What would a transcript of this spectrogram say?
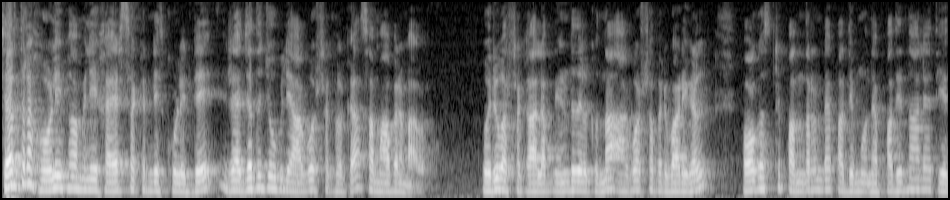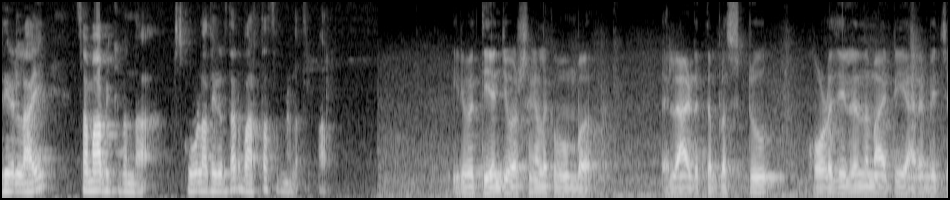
Cherthala holy family higher secondary സ്കൂളിന്റെ രജത ജൂബിലി ആഘോഷങ്ങൾക്ക് സമാപനമാകും. ഒരു വർഷക്കാലം നീണ്ടു നിൽക്കുന്ന ആഘോഷ പരിപാടികൾ ഓഗസ്റ്റ് പന്ത്രണ്ട് പതിമൂന്ന് പതിനാല് തീയതികളിലായി സമാപിക്കുമെന്ന് സ്കൂൾ അധികൃതർ വാർത്താ സമ്മേളനത്തിൽ പറഞ്ഞു. ഇരുപത്തിയഞ്ച് വർഷങ്ങൾക്ക് മുമ്പ് എല്ലായിടത്തും പ്ലസ് ടു കോളേജിൽ നിന്ന് മാറ്റി ആരംഭിച്ച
